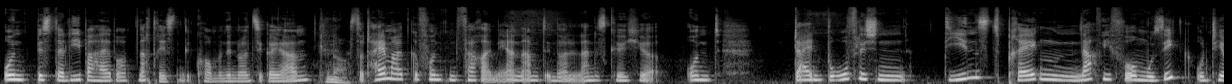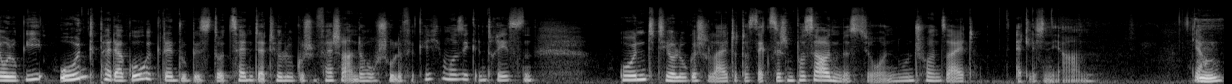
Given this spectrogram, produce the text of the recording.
und bist der Liebe halber nach Dresden gekommen in den 90er Jahren. Genau. Hast dort Heimat gefunden, Pfarrer im Ehrenamt in der Landeskirche und deinen beruflichen Dienst prägen nach wie vor Musik und Theologie und Pädagogik, denn du bist Dozent der theologischen Fächer an der Hochschule für Kirchenmusik in Dresden und theologischer Leiter der Sächsischen Posaunenmission, nun schon seit etlichen Jahren. Ja, mhm.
